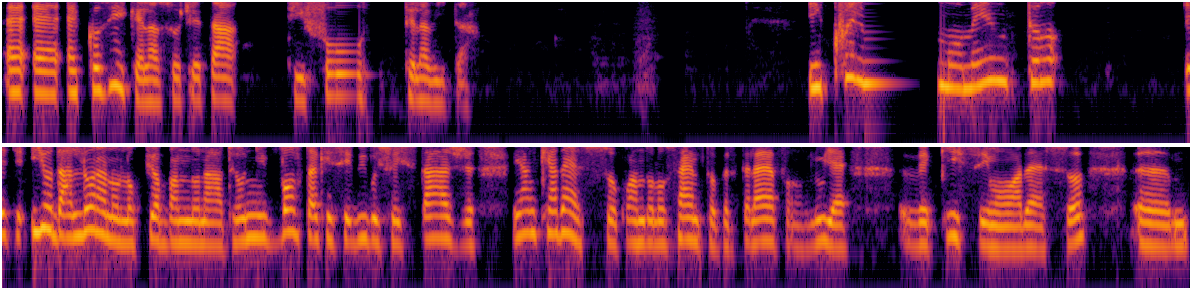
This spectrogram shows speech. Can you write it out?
è, è, è così che la società ti fotte la vita. In quel momento io da allora non l'ho più abbandonato e ogni volta che seguivo i suoi stage e anche adesso quando lo sento per telefono, lui è vecchissimo adesso, eh,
